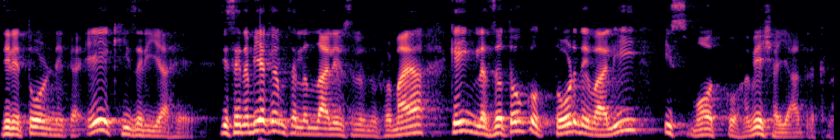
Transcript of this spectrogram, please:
جنہیں توڑنے کا ایک ہی ذریعہ ہے۔ جسے نبی اکرم صلی اللہ علیہ وسلم نے فرمایا کہ ان لذتوں کو توڑنے والی اس موت کو ہمیشہ یاد رکھنا۔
